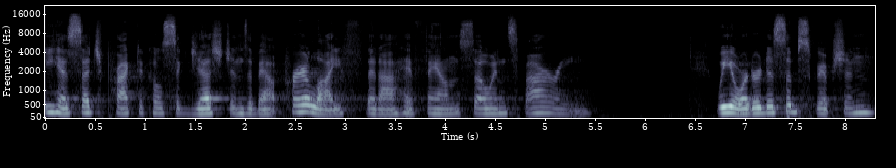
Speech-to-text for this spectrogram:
He has such practical suggestions about prayer life that I have found so inspiring. We ordered a subscription,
